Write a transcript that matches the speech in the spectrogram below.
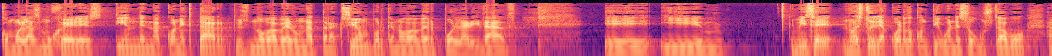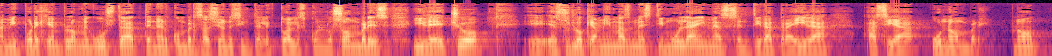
como las mujeres tienden a conectar, pues no va a haber una atracción porque no va a haber polaridad. Eh, y me dice, no estoy de acuerdo contigo en eso, Gustavo. A mí, por ejemplo, me gusta tener conversaciones intelectuales con los hombres y de hecho eh, eso es lo que a mí más me estimula y me hace sentir atraída hacia un hombre, ¿no?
